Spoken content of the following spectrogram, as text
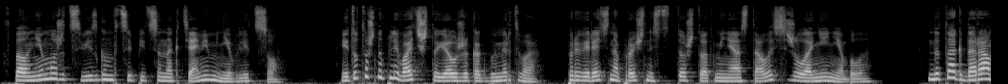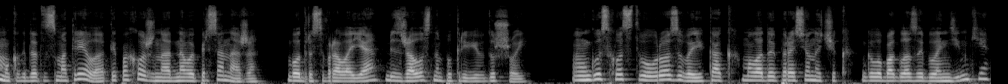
вполне может с визгом вцепиться ногтями мне в лицо. И тут уж наплевать, что я уже как бы мертва. Проверять на прочность то, что от меня осталось, желания не было. «Да так, Дораму когда-то смотрела, ты похожа на одного персонажа», — бодро соврала я, безжалостно покривив душой. Угу сходство у розовой, как молодой поросеночек голубоглазой блондинки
